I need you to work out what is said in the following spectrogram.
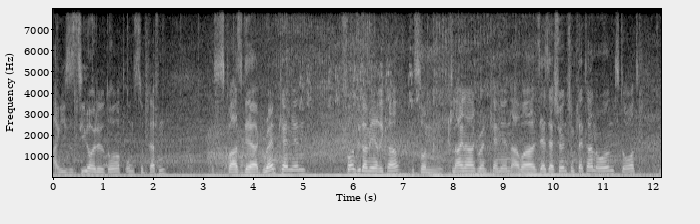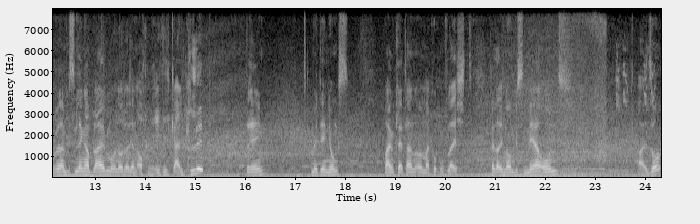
Eigentlich ist das Ziel heute dort uns zu treffen. Das ist quasi der Grand Canyon von Südamerika. Das ist so ein kleiner Grand Canyon, aber sehr, sehr schön zum Klettern. Und dort wollen wir dann ein bisschen länger bleiben und dort werde ich dann auch einen richtig geilen Clip drehen mit den Jungs beim Klettern. Und mal gucken, vielleicht kletter ich noch ein bisschen mehr und also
